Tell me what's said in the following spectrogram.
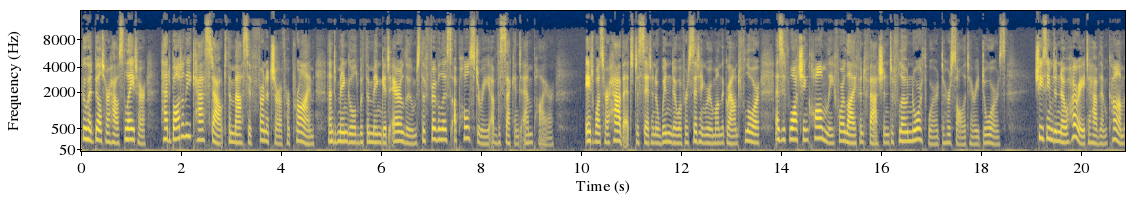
who had built her house later, had bodily cast out the massive furniture of her prime and mingled with the Mingott heirlooms the frivolous upholstery of the Second Empire. It was her habit to sit in a window of her sitting room on the ground floor as if watching calmly for life and fashion to flow northward to her solitary doors. She seemed in no hurry to have them come,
